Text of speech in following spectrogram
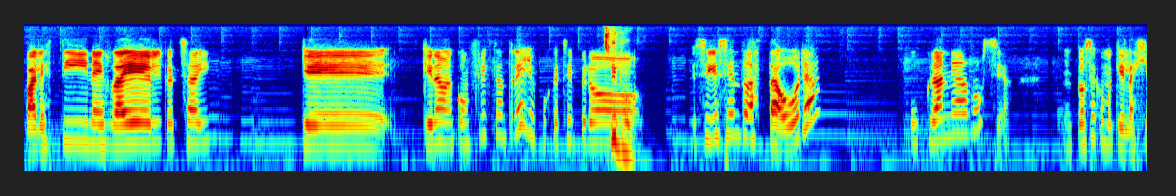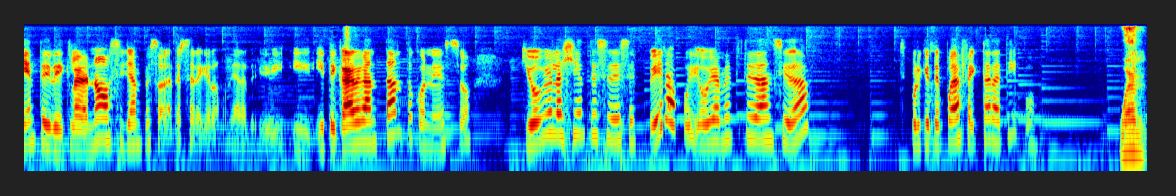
Palestina, Israel, ¿cachai? Que, que era un conflicto entre ellos, pues, ¿cachai? Pero sigue siendo hasta ahora Ucrania-Rusia. Entonces como que la gente declara, no, si ya empezó la tercera guerra mundial y te cargan tanto con eso que obvio la gente se desespera, pues obviamente te da ansiedad, porque te puede afectar a ti, pues. Bueno,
